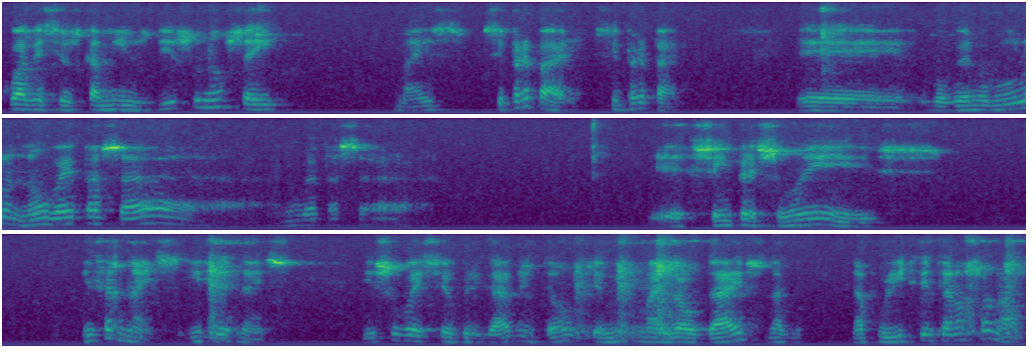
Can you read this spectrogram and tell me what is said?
Quais vão ser os caminhos disso, não sei. Mas se prepare, se prepare. eh, o governo Lula não vai passar, não vai passar eh, sem pressões infernais, infernais. Isso vai ser obrigado, então, a ser muito mais audaz na, na política internacional,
